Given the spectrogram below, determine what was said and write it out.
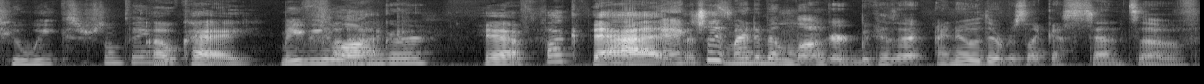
two weeks or something. Okay. maybe Fuck. longer. Yeah, fuck that. Actually, it might have been longer because I, I know there was like a sense of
